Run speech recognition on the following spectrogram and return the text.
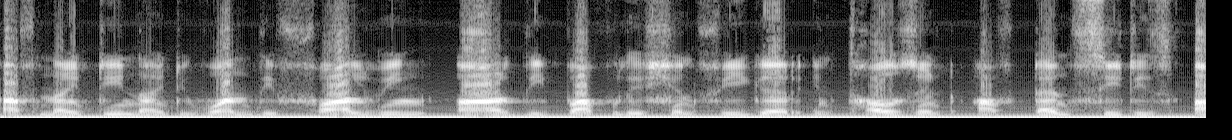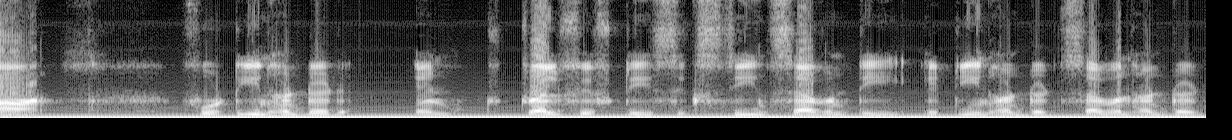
of 1991, the following are the population figure in thousand of 10 cities are 1400 and 1250, 1670, 1800, 700,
